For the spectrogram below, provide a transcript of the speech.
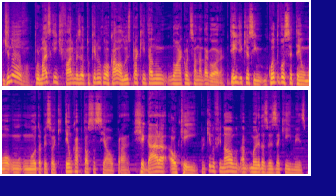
de novo, por mais que a gente fale, mas eu tô querendo colocar uma luz para quem tá no, no ar-condicionado agora. Entende que, assim, enquanto você tem uma, um, uma outra pessoa que tem um capital social para chegar ao QI, porque no final, a maioria das vezes é QI mesmo,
